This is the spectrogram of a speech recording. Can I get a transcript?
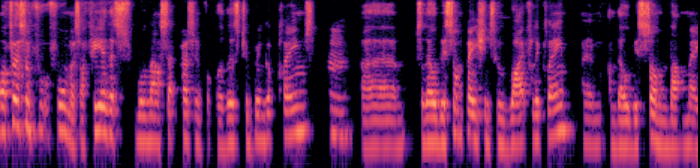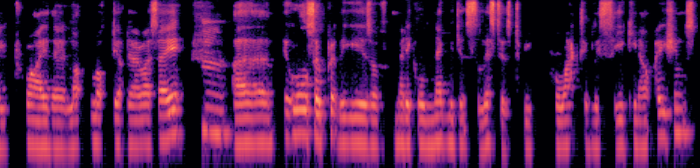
well, first and foremost, I fear this will now set precedent for others to bring up claims. Mm. Um, so there will be some patients who rightfully claim, um, and there will be some that may try their luck, luck dare I say it. Mm. Uh, it will also prick the ears of medical negligence solicitors to be proactively seeking out patients.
